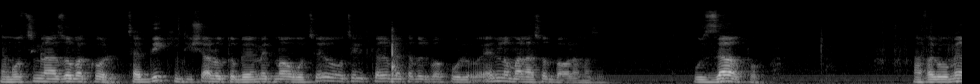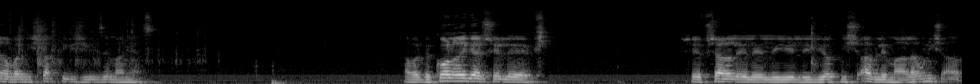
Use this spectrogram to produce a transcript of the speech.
הם רוצים לעזוב הכל. צדיק, אם תשאל אותו באמת מה הוא רוצה, הוא רוצה להתקרב לקדוש ברוך הוא. אין לו מה לעשות בעולם הזה. הוא זר פה. אבל הוא אומר, אבל נשלחתי בשביל זה, מה אני אעשה? אבל בכל רגע של... אה, שאפשר ל- ל- ל- להיות נשאב למעלה, הוא נשאב.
